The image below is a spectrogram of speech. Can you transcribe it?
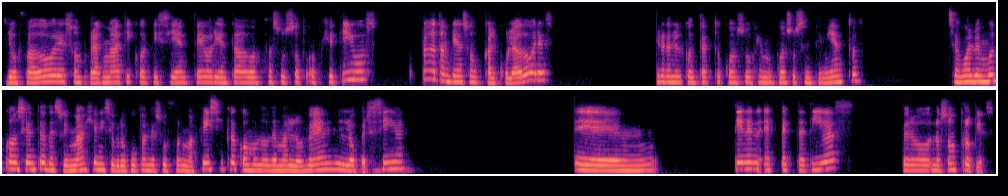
triunfadores, son pragmáticos, eficientes, orientados a sus objetivos, pero también son calculadores, pierden el contacto con sus, con sus sentimientos, se vuelven muy conscientes de su imagen y se preocupan de su forma física, cómo los demás lo ven, lo perciben. Em, tienen expectativas, pero no son propias.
